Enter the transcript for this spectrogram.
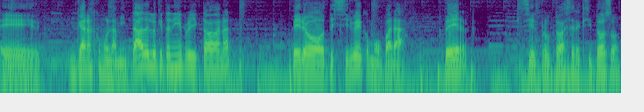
Eh, ganas como la mitad de lo que tenías proyectado ganar, pero te sirve como para ver si el producto va a ser exitoso,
